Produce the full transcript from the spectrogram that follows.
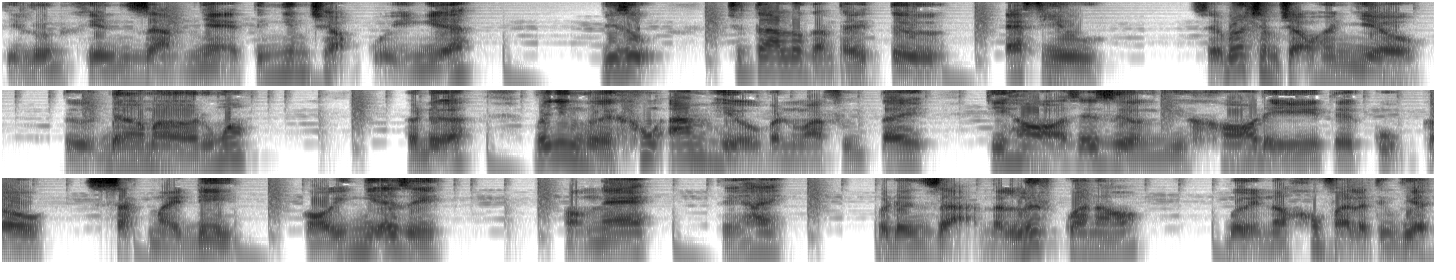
thì luôn khiến giảm nhẹ tính nghiêm trọng của ý nghĩa. Ví dụ, chúng ta luôn cảm thấy từ FU sẽ bớt trầm trọng hơn nhiều từ đờ mờ đúng không? Hơn nữa, với những người không am hiểu văn hóa phương Tây thì họ sẽ dường như khó để ý tới cụm cầu sặc mày đi có ý nghĩa gì. Họ nghe thấy hay và đơn giản là lướt qua nó bởi nó không phải là tiếng Việt.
